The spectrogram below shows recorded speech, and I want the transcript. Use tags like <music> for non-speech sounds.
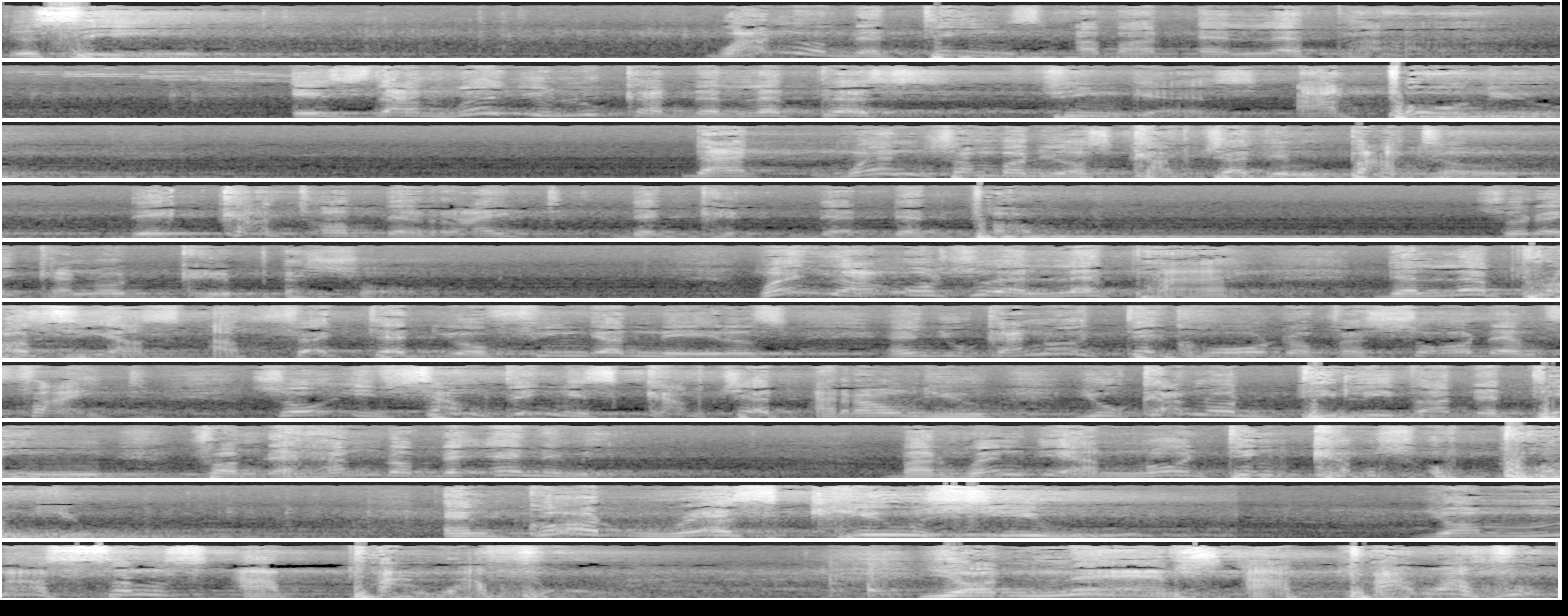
You see, one of the things about a leper is that when you look at the leper's fingers, I told you that when somebody was captured in battle, they cut off the right, the, the, the top, so they cannot grip a sword. When you are also a leper, the leprosy has affected your fingernails and you cannot take hold of a sword and fight. So if something is captured around you, you cannot deliver the thing from the hand of the enemy. But when the anointing comes upon you and God rescues you, your muscles are powerful, your nerves are powerful,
